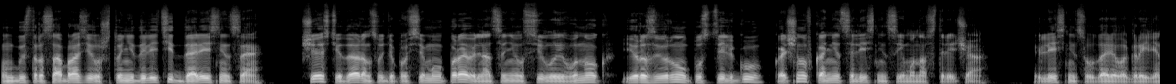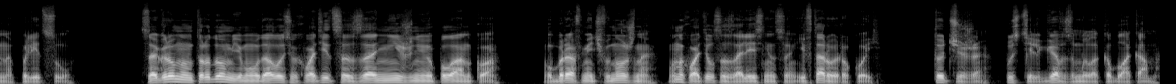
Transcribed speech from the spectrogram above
Он быстро сообразил, что не долетит до лестницы. К счастью, Даррен, судя по всему, правильно оценил силу его ног и развернул пустельгу, качнув конец лестницы ему навстречу. Лестница ударила Грейлина по лицу. С огромным трудом ему удалось ухватиться за нижнюю планку. Убрав меч в ножны, он охватился за лестницу и второй рукой. Тотчас же пустельга взмыла к облакам.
